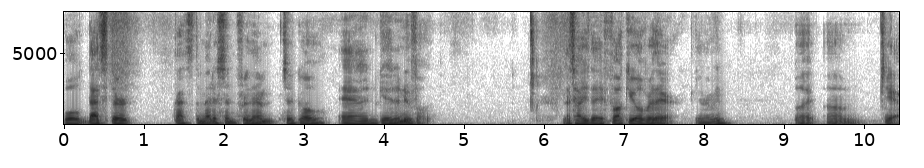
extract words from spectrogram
well, that's their that's the medicine for them to go and get a new phone. That's how they fuck you over there. You know what I mean? But um, yeah,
